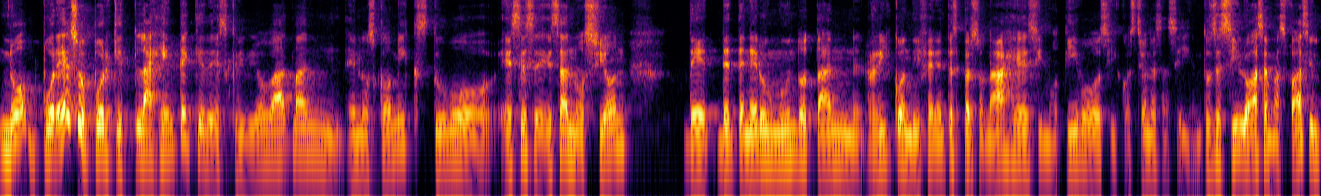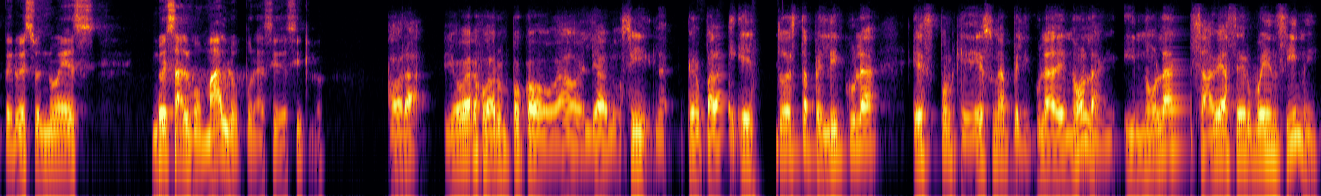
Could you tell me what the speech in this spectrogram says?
No, por eso, porque la gente que describió Batman en los cómics tuvo esa noción de, tener un mundo tan rico en diferentes personajes y motivos y cuestiones así. Entonces sí lo hace más fácil, pero eso no es, no es algo malo, por así decirlo. Ahora, yo voy a jugar un poco abogado del diablo, sí, pero para mí toda esta película es porque es una película de Nolan y Nolan sabe hacer buen cine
